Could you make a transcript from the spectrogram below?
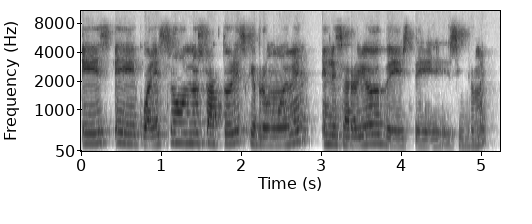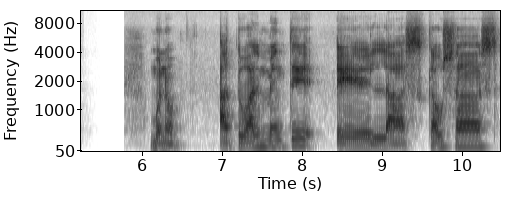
es eh, cuáles son los factores que promueven el desarrollo de este síndrome. Bueno, actualmente eh, las causas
